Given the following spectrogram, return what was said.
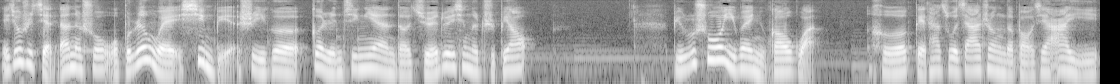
也就是简单的说，我不认为性别是一个个人经验的绝对性的指标。比如说，一位女高管和给她做家政的保洁阿姨。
